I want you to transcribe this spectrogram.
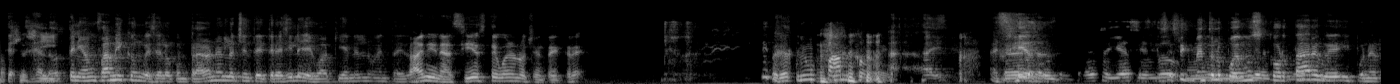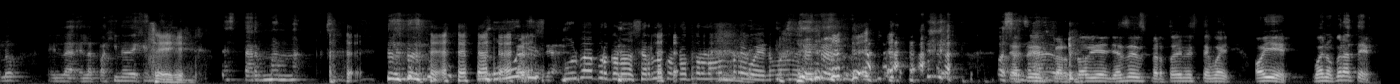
No Se- sé se si... lo- tenía un Famicom, güey, se lo compraron en el 83 y le llegó aquí en el 92. Ah, ni nací este güey en el 83. Pero yo tenía un Famicom, güey. Ay, ay, sí, o sea, seguía siendo ese segmento lo podemos cortar, güey, y ponerlo en la, en la página de gente. Sí. estar mamá. Uy, disculpa por conocerlo con otro nombre, güey. No mames. Ya se nada, despertó bien, ya se despertó bien este güey. Oye, bueno, espérate.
